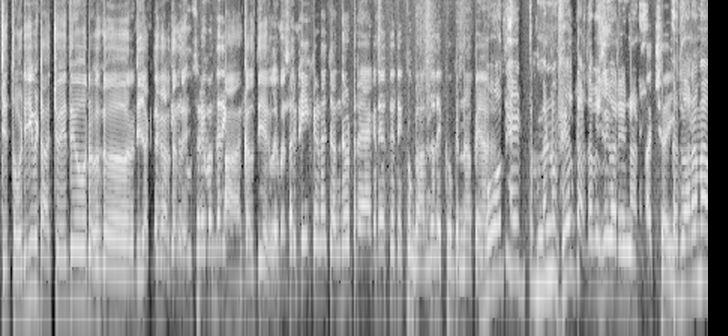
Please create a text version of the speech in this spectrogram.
ਜੇ ਥੋੜੀ ਵੀ ਟੱਚ ਹੋਏ ਤੇ ਉਹ ਰਿਜੈਕਟ ਕਰ ਦਿੰਦੇ। ਦੂਸਰੇ ਬੰਦੇ ਦੀ ਹਾਂ ਗਲਤੀ ਅਗਲੇ ਬੰਦੇ ਸਰ ਕੀ ਕਹਿਣਾ ਚਾਹੁੰਦੇ ਹੋ? ਟਰੈਕ ਦੇ ਉੱਤੇ ਦੇਖੋ ਗੰਦ ਦੇਖੋ ਕਿੰਨਾ ਪਿਆ। ਬਹੁਤ ਇਹ ਮੈਨੂੰ ਫੇਲ ਕਰਤਾ ਪਿਛਲੀ ਵਾਰ ਇਹਨਾਂ ਨੇ। ਅੱਛਾ ਜੀ। ਤੇ ਦੁਬਾਰਾ ਮੈਂ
